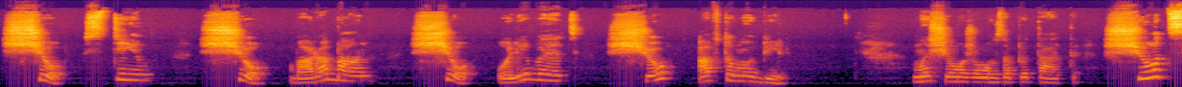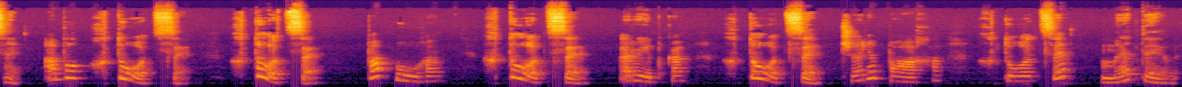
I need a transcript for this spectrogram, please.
Що стіл, що барабан, що олівець, що автомобіль. Ми ще можемо запитати, що це або хто це? Хто це? Папуга, хто це рибка, хто це черепаха, хто це метелик.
